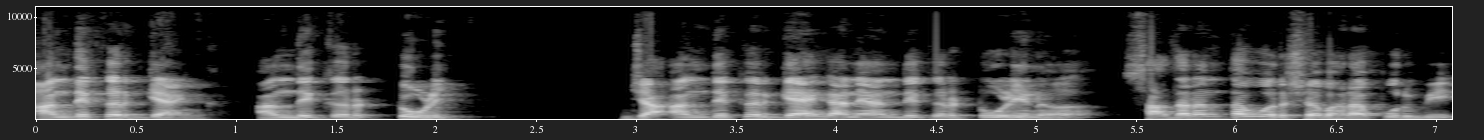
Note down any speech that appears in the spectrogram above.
आंदेकर गँग आंदेकर टोळी. ज्या आंदेकर गँग आणि आंदेकर टोळीनं साधारणतः वर्षभरापूर्वी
